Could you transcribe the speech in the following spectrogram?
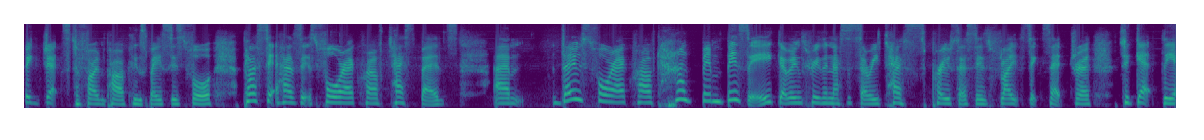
big jets to find parking spaces for. Plus, it has its four aircraft test beds. Um, those four aircraft had been busy going through the necessary tests, processes, flights, etc., to get the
